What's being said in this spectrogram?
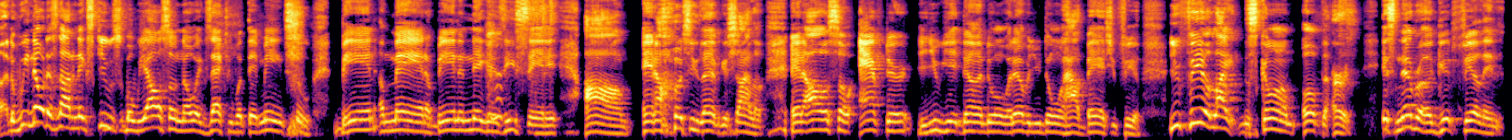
Uh, we know that's not an excuse, but we also know exactly what that means too. Being a man or being a nigga, as he said it. Um, and also she's laughing at Shiloh. And also after you get done doing whatever you're doing, how bad you feel. You feel like the scum of the earth. It's never a good feeling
